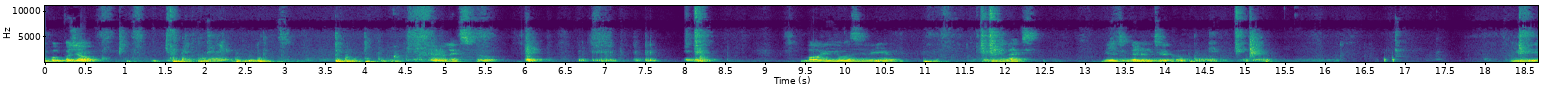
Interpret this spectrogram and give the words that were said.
ऊपर जाओ। रिलैक्स करो। बॉडी वॉज रियल रिलैक्स गर्दन नीचे रखो इजी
